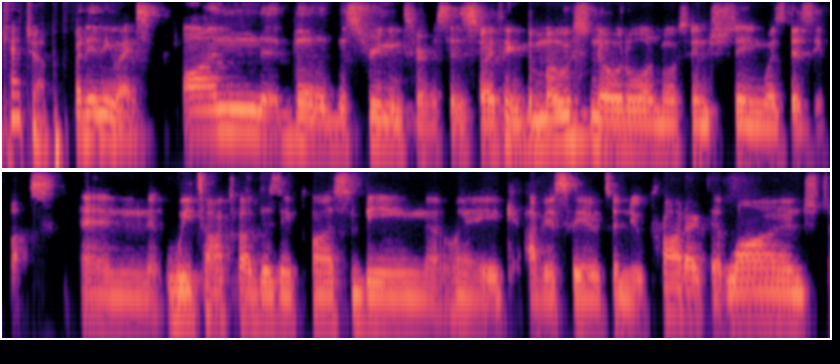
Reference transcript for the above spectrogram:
catch up. But anyways, on the the streaming services, so I think the most notable and most interesting was Disney Plus, and we talked about Disney Plus being like obviously it's a new product that launched.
